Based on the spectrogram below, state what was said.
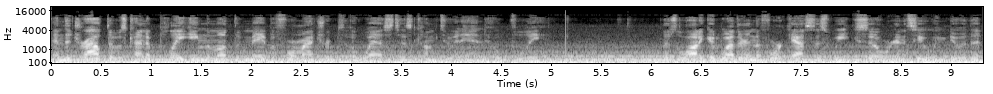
and the drought that was kind of plaguing the month of May before my trip to the west has come to an end, hopefully. There's a lot of good weather in the forecast this week, so we're gonna see what we can do with it.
